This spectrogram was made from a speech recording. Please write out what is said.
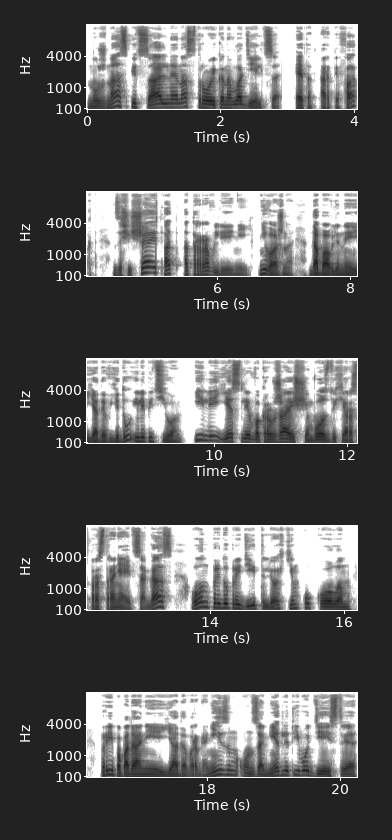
нужна специальная настройка на владельца. Этот артефакт защищает от отравлений. Неважно, добавленные яды в еду или питье. Или если в окружающем воздухе распространяется газ, он предупредит легким уколом. При попадании яда в организм он замедлит его действие,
